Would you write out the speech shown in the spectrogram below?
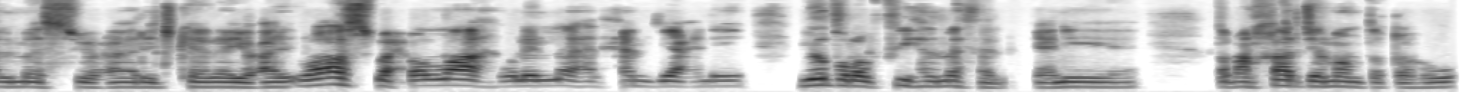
المس يعالج كذا يعالج وأصبح والله ولله الحمد يعني يضرب فيه المثل. يعني طبعا خارج المنطقة هو.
